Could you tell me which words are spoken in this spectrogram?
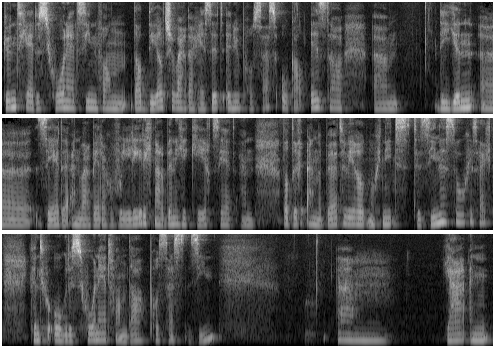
Kunt jij de schoonheid zien van dat deeltje waar dat jij zit in je proces, ook al is dat um, de yin-zijde en waarbij dat je volledig naar binnen gekeerd bent en dat er aan de buitenwereld nog niets te zien is, zo gezegd, kunt je ook de schoonheid van dat proces zien. Ehm, ja, en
